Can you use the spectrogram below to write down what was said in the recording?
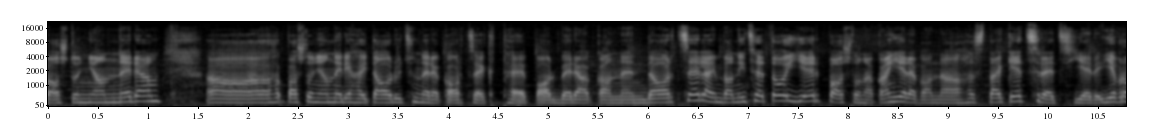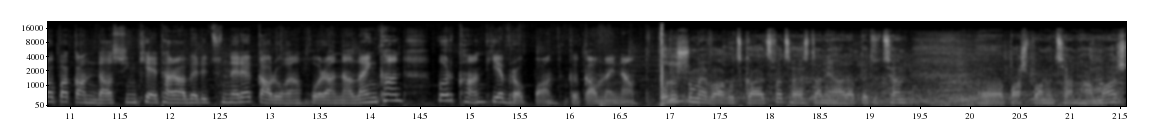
պաշտոնյաները պաշտոնյաների հայտարարությունները կարծեք թե պարբերական են դարձել այն բանից հետո երբ պաշտոնական Երևանը հստակեցրեց եվրոպական դաշինքի հետ հարաբերությունները կարող են խորանալ այնքան որքան Եվրոպան կկամենա Որոշում է վաղուց կայացված Հայաստանի Հանրապետության պաշտպանության համար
